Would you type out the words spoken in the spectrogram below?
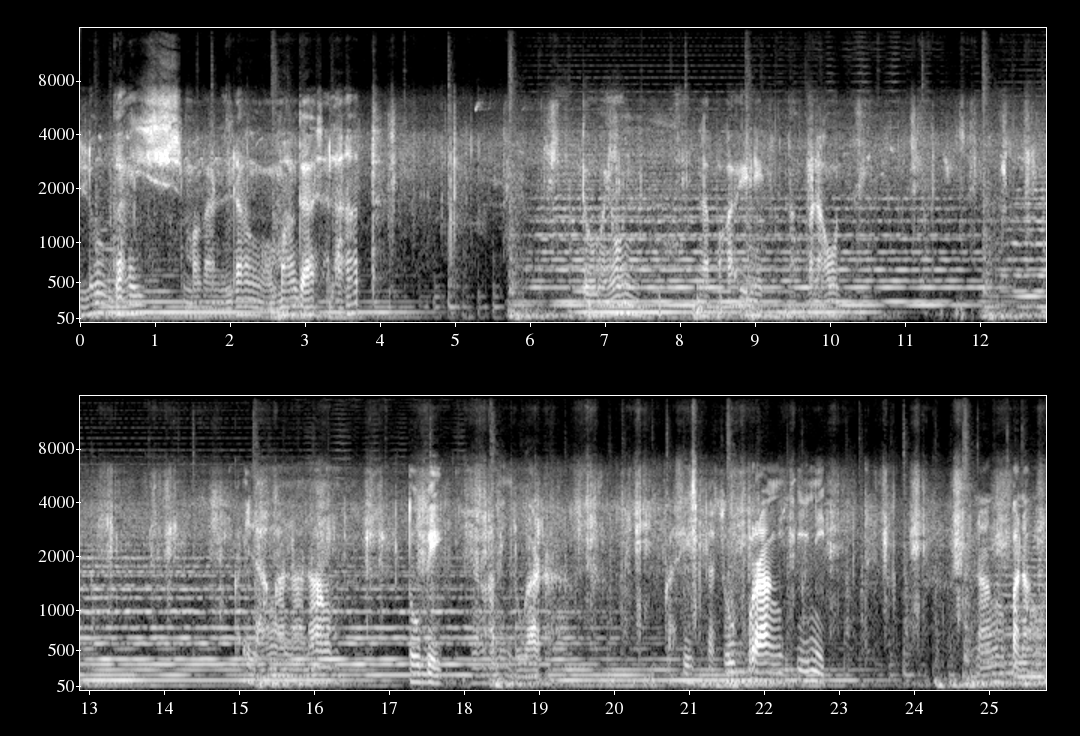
Hello guys, magandang umaga sa lahat. Ito ngayon, napakainit ng panahon. Kailangan na ng tubig ng aming lugar. Kasi sa sobrang init ng panahon.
